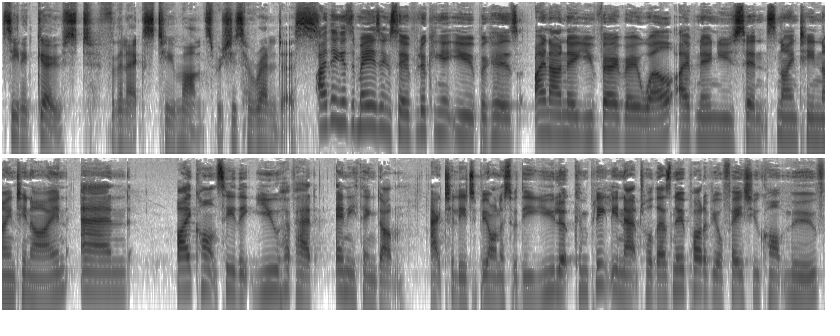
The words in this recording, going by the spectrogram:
seen a ghost for the next two months, which is horrendous. I think it's amazing, Soph, looking at you because I now know you very, very well. I've known you since 1999, and I can't see that you have had anything done. Actually, to be honest with you, you look completely natural. There's no part of your face you can't move.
